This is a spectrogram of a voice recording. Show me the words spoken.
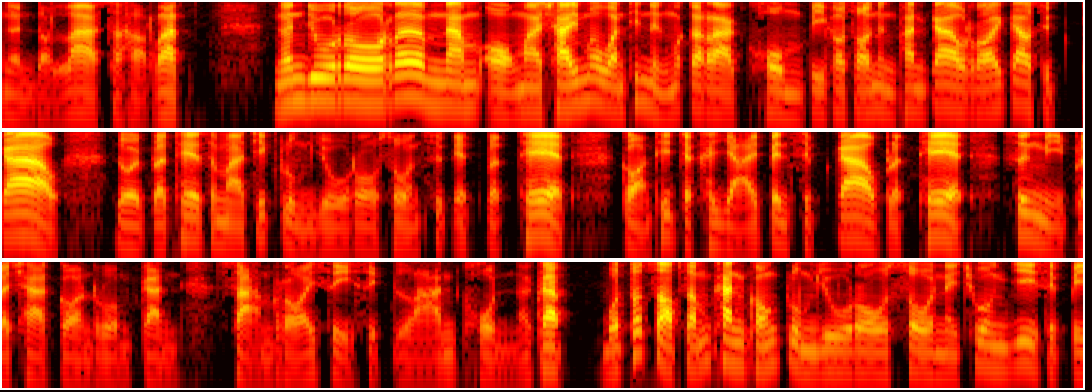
เงินดอลลาร์สหรัฐ เงินยูโรเริ่มนำออกมาใช้เมื่อวันที่ 1 มกราคม ปี คศ 1999 โดยประเทศสมาชิกกลุ่มยูโรโซน 11 ประเทศ ก่อนที่จะขยายเป็น 19 ประเทศ ซึ่งมีประชากรรวมกัน 340 ล้านคนนะครับ บททดสอบสำคัญของกลุ่มยูโรโซนในช่วง 20 ปี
